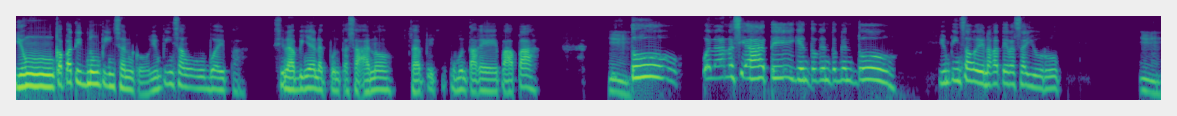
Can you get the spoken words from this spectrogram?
Yung kapatid nung pinsan ko, yung pinsan kong buhay pa, sinabi niya nagpunta sa ano, sabi, pumunta kay Papa. Mm. To, wala na si ate, ganito, ganito, ganito. Yung pinsan ko yun, nakatira sa Europe, Mm.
